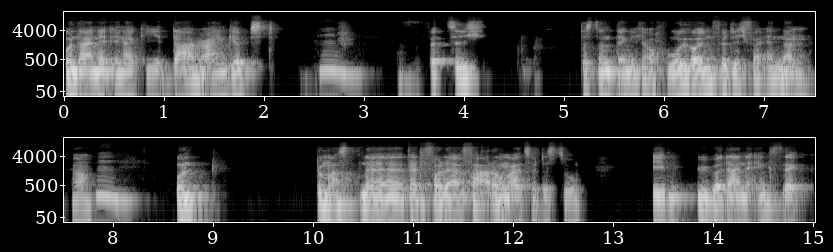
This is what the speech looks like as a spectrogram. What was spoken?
und deine Energie da reingibst, hm. wird sich das dann, denke ich, auch wohlwollend für dich verändern. Ja? Hm. Und du machst eine wertvolle Erfahrung, also dass du eben über deine Ängste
